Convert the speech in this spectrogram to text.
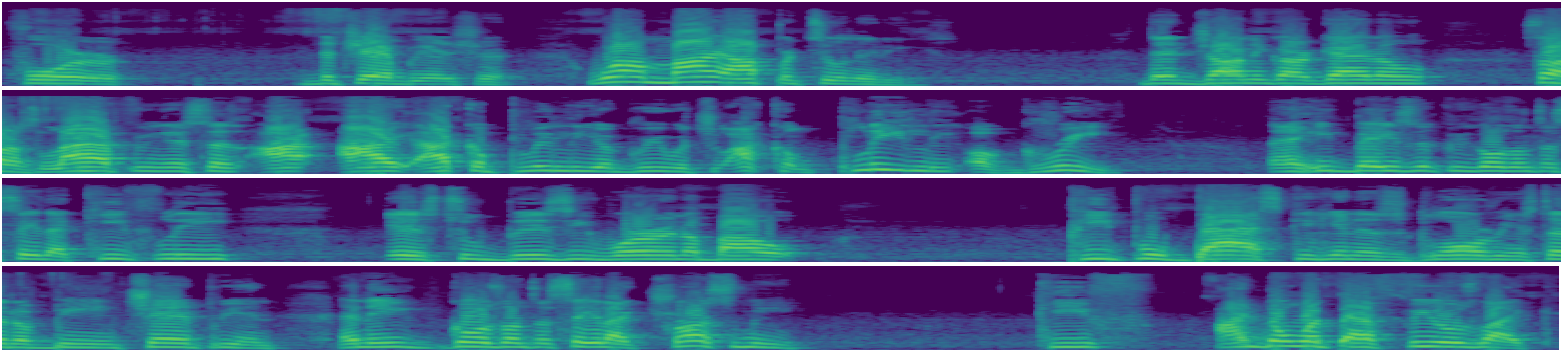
for the championship? Where are my opportunities? Then Johnny Gargano starts laughing and says, I, I, I completely agree with you. I completely agree. And he basically goes on to say that Keith Lee is too busy worrying about people basking in his glory instead of being champion. And he goes on to say, like, trust me, Keith, I know what that feels like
